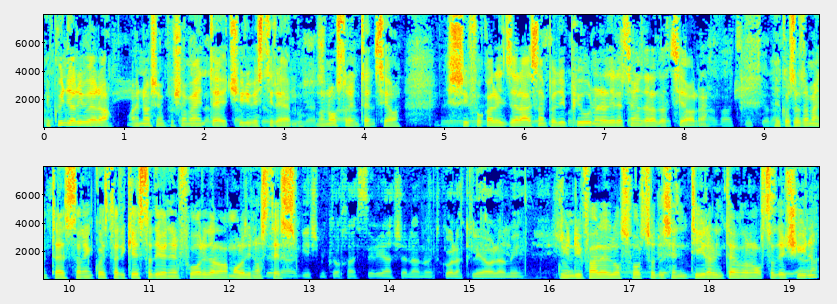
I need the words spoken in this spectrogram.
E quindi arriverà e noi semplicemente ci rivestiremo. La nostra intenzione si focalizzerà sempre di più nella direzione dell'adazione e costantemente essere in questa richiesta di venire fuori dall'amore di noi stessi. Quindi fare lo sforzo di sentire all'interno della nostra decina,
